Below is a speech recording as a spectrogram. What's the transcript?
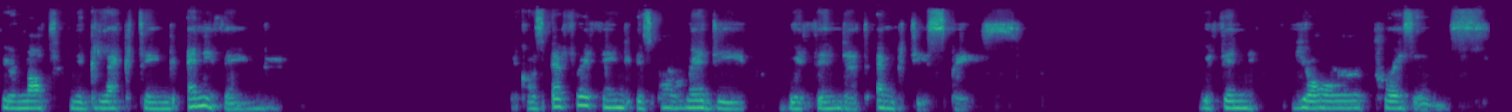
You're not neglecting anything because everything is already within that empty space, within your presence.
